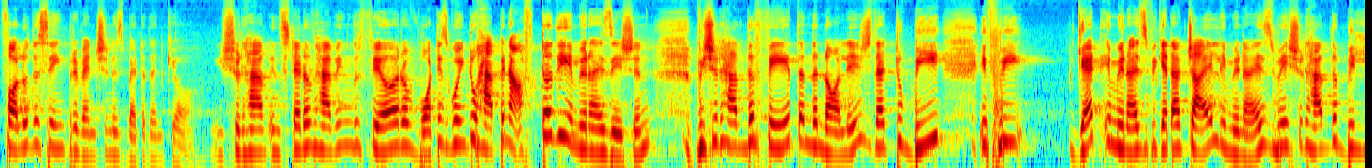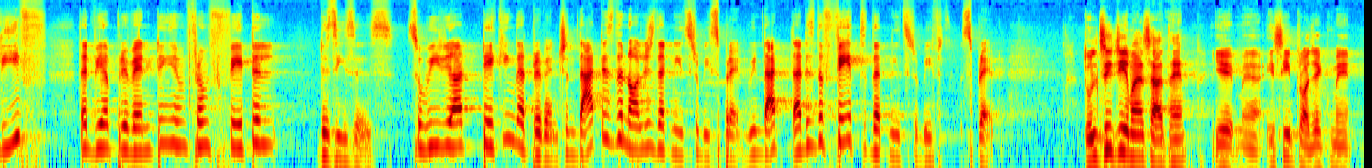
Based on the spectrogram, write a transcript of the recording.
follow the saying prevention is better than cure. You should have, instead of having the fear of what is going to happen after the immunization, we should have the faith and the knowledge that to be, if we get immunized, if we get our child immunized, we should have the belief that we are preventing him from fatal diseases. So we are taking that prevention. That is the knowledge that needs to be spread. We, that, that is the faith that needs to be f- spread. तुलसी जी हमारे साथ हैं ये अ, इसी प्रोजेक्ट में अम,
